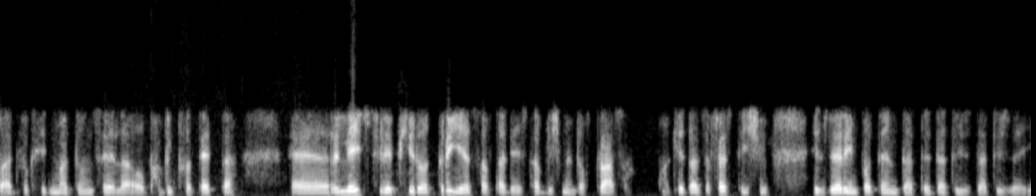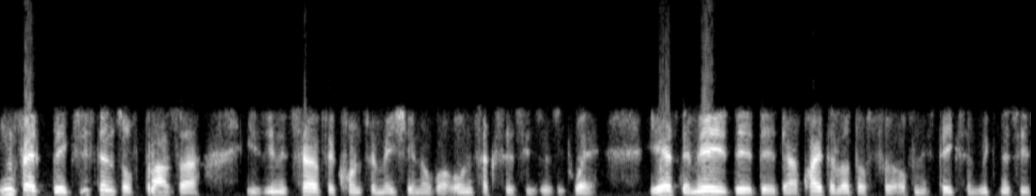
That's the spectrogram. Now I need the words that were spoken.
Advocate Madonsela or public protector relates to the period three years after the establishment of PRASA. Okay, that's the first issue. It's very important that that is that is there. In fact, the existence of PRASA is in itself a confirmation of our own successes, as it were. Yes, there may there, there, there are quite a lot of uh, of mistakes and weaknesses,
